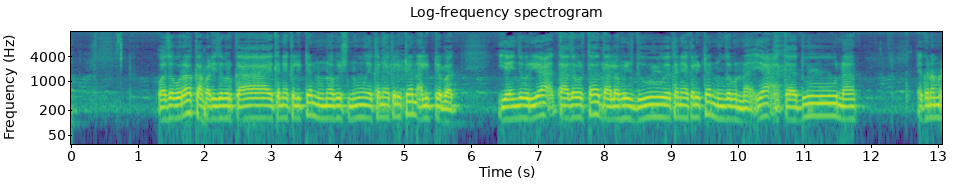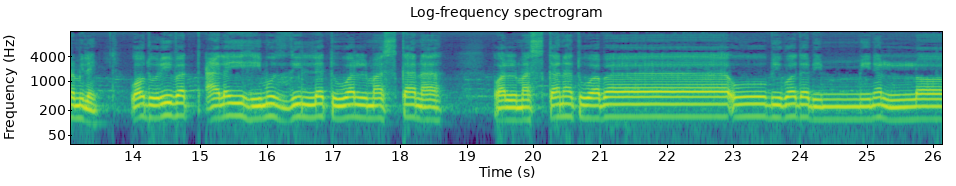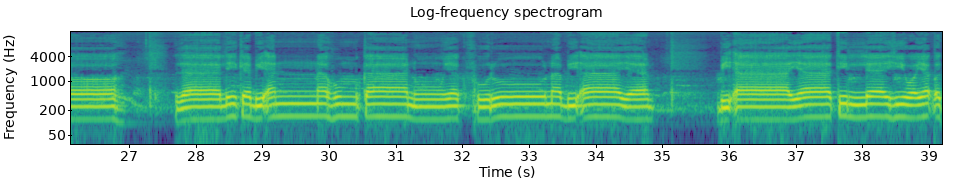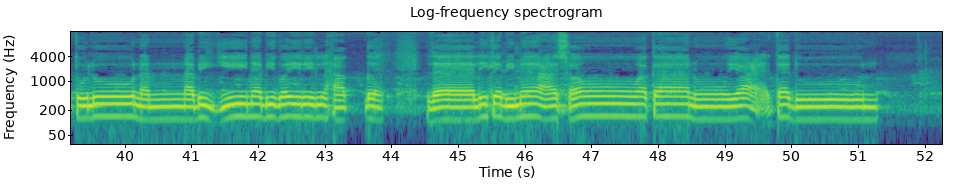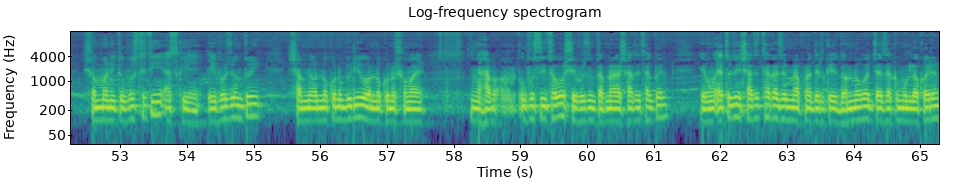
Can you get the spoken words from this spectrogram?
অজবরা কাপালি যাবর কা এখানে একালিপ টান নুন অবেশ নু এখানে একালিপ টান আলিপটা বাদ। ইয়া ইন যাবর ইয়া তা যাবর তা দাল অফিস দু এখানে একালিটা নুন যাবর না ইয়া তা দু না এখন আমরা মিলাই وضربت عليهم الذلة والمسكنة والمسكنة وباءوا بغضب من الله ذلك بأنهم كانوا يكفرون بآيات بآيات الله ويقتلون النبيين بغير الحق ذلك بما عصوا وكانوا يعتدون সম্মানিত উপস্থিতি আজকে এই পর্যন্তই সামনে অন্য কোনো ভিডিও অন্য কোনো সময় হাব- উপস্থিত হব সে পর্যন্ত আপনারা সাথে থাকবেন এবং এতদিন সাথে থাকার জন্য আপনাদেরকে ধন্যবাদ যা জাকুমুল্লাহ করেন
